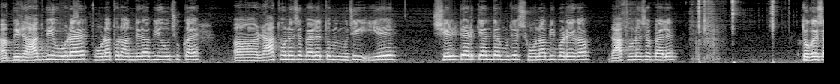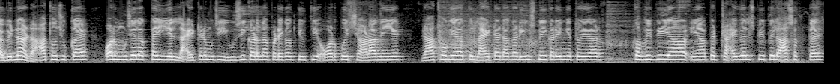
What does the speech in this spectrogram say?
अभी रात भी हो रहा है थोड़ा थोड़ा अंधेरा भी हो चुका है। आ, रात होने से पहले तो मुझे ये शेल्टर के अंदर मुझे सोना भी पड़ेगा, रात होने से पहले। तो गैस अभी ना रात हो चुका है और मुझे लगता है ये लाइटर मुझे यूज़ ही करना पड़ेगा क्योंकि और कोई चारा नहीं है। रात हो गया तो लाइटर अगर यूज़ नहीं करेंगे तो यार कभी भी यार यहाँ पे ट्राइबल्स पीपल आ सकता है।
